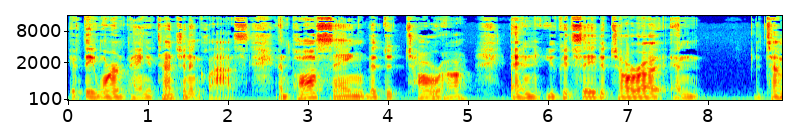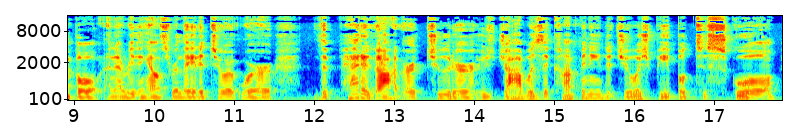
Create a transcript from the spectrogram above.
if they weren't paying attention in class. And Paul's saying that the Torah, and you could say the Torah and the temple and everything else related to it were the pedagogue or tutor whose job was to accompany the Jewish people to school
